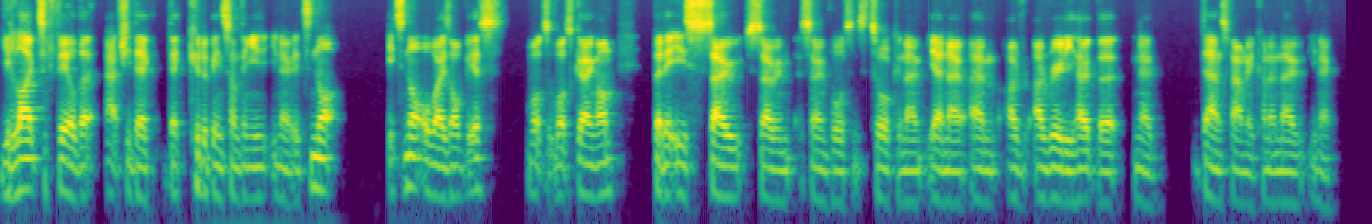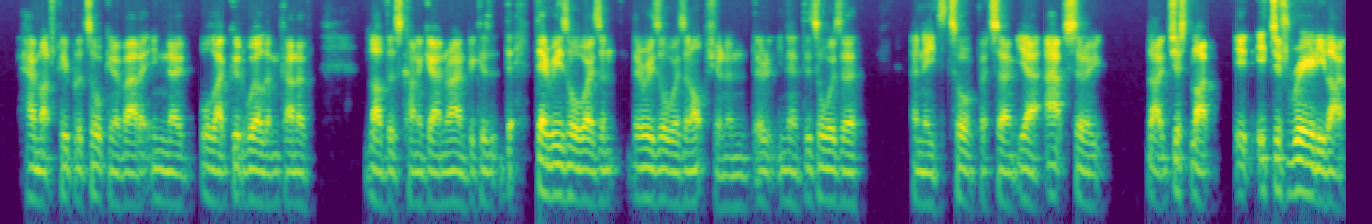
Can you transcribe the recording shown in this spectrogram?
you like to feel that actually there there could have been something you, you know it's not it's not always obvious what's what's going on but it is so so so important to talk. And um, yeah no um I, I really hope that you know dan's family kind of know you know how much people are talking about it you know all that goodwill and kind of love that's kind of going around because th- there is always an there is always an option and there you know there's always a a need to talk. But um yeah absolutely like just like it it just really like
